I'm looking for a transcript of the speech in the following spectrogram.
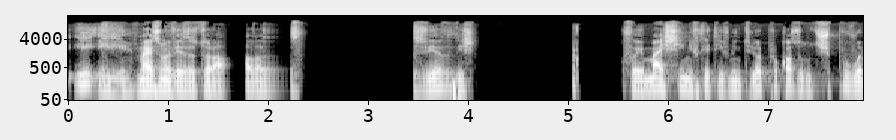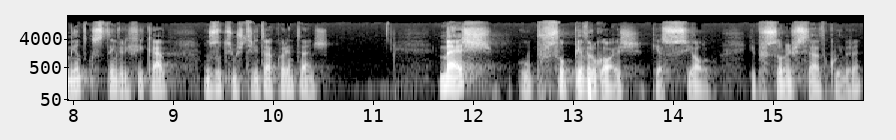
E, e mais uma vez, a doutora Azevedo diz que foi mais significativo no interior por causa do despovoamento que se tem verificado nos últimos 30 a 40 anos. Mas o professor Pedro Góis, que é sociólogo e professor da Universidade de Coimbra,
